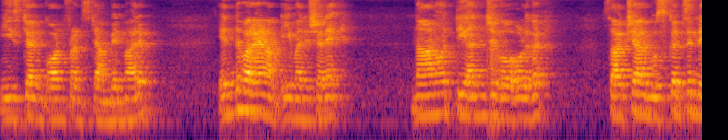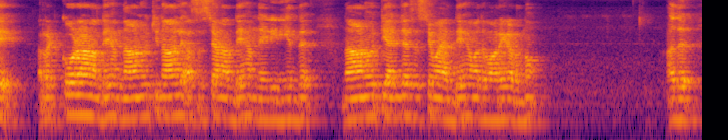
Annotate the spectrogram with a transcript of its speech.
ഈസ്റ്റേൺ കോൺഫറൻസ് ചാമ്പ്യന്മാരും. എന്ത് പറയണം ഈ മനുഷ്യനെ? നാനൂറ്റി അഞ്ച് ഗോളുകൾ. സാക്ഷാൽ ബുസ്കറ്റ്സിന്റെ റെക്കോർഡാണ് അദ്ദേഹം. നാനൂറ്റി നാല് അസിസ്റ്റാണ് അദ്ദേഹം നേടിയിരിക്കുന്നത്. നാനൂറ്റി അഞ്ച് അസിസ്റ്റുമായി അദ്ദേഹം അത് മറികടന്നു. അത്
